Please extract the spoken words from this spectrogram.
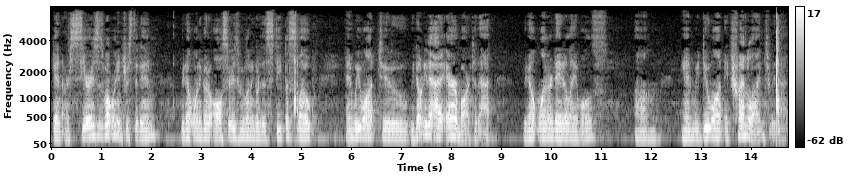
Again, our series is what we're interested in. We don't want to go to all series. We want to go to the steepest slope. And we want to, we don't need to add an error bar to that. We don't want our data labels. Um, and we do want a trend line through that.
